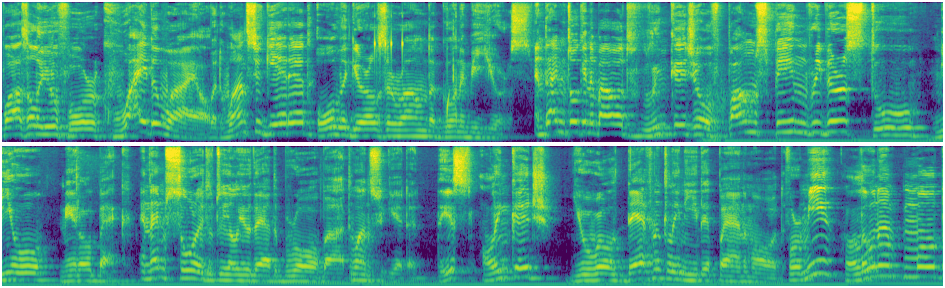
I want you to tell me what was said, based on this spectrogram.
puzzle you for quite a while, but once you get it, all the girls around are gonna be yours. And I'm talking about linkage of palm spin reverse to neo middle back. And I'm sorry to tell you that, bro, but once you get it, this linkage you will definitely need a pen mod. For me, Luna mod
